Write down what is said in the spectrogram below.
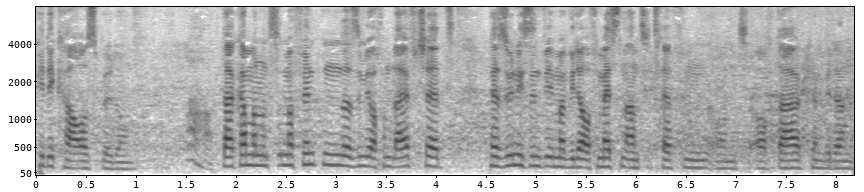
PDK-Ausbildung. da kann man uns immer finden, da sind wir auch im Live-Chat. Persönlich sind wir immer wieder auf Messen anzutreffen und auch da können wir dann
